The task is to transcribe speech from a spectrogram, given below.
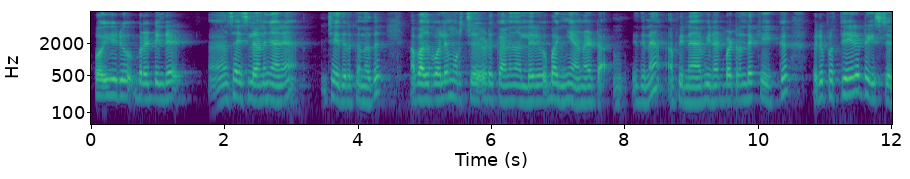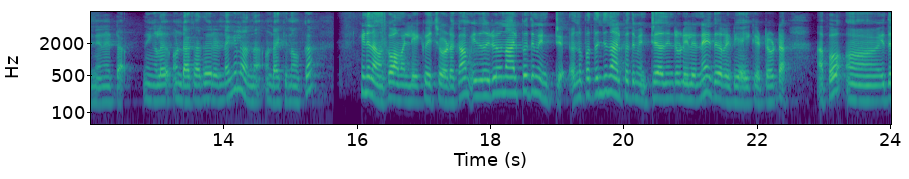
അപ്പോൾ ഈ ഒരു ബ്രെഡിന്റെ സൈസിലാണ് ഞാൻ ചെയ്തെടുക്കുന്നത്. അപ്പോൾ അതുപോലെ മുറിച്ച് എടുക്കാൻ നല്ലൊരു ഭംഗിയാണ് കേട്ടോ ഇതിന്. പിന്നെ പീനട്ട് ബട്ടറിന്റെ കേക്ക് ഒരു പ്രത്യേക ടേസ്റ്റ് തന്നെയാണ് കേട്ടോ. നിങ്ങൾ ഉണ്ടാക്കാത്തവരുണ്ടെങ്കിൽ ഒന്ന് ഉണ്ടാക്കി നോക്കുക. ഇനി നമുക്ക് ഓവനിലേക്ക് വെച്ച് കൊടുക്കാം. ഇതൊരു നാൽപ്പത് മിനിറ്റ് മുപ്പത്തഞ്ച് നാൽപ്പത് മിനിറ്റ് അതിന്റെ ഉള്ളിൽ തന്നെ ഇത് റെഡി ആയി കേട്ടോ കേട്ടോ. അപ്പോൾ ഇത്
